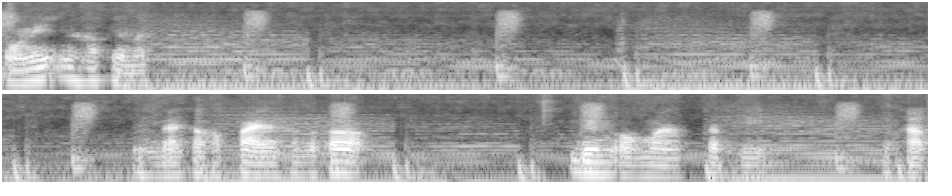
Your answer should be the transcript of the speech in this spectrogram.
ตรงนี้นะครับเห็นไหมได้ก็เข้าไปนะครับแล้วก็ดึงออกมาแบบนี้นะครับ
